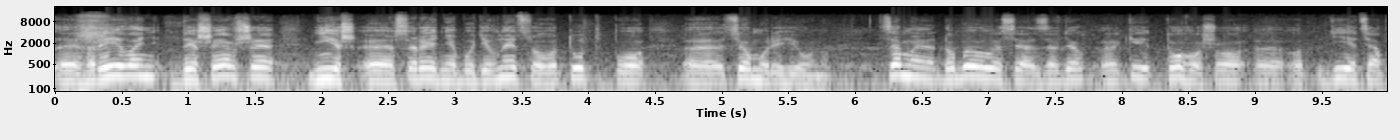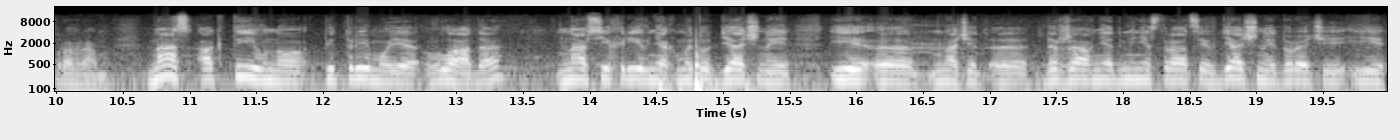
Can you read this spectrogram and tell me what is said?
гривень дешевше ніж середнє будівництво отут по цьому регіону. Це ми добилися завдяки того, що е, діє ця програма. Нас активно підтримує влада. на всіх рівнях. Ми тут вдячні і е, значить, е, державній адміністрації, вдячні, до речі, і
